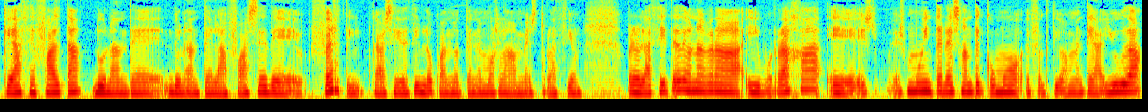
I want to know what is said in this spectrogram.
que hace falta durante, durante la fase de fértil, casi decirlo, cuando tenemos la menstruación. Pero el aceite de onagra y borraja eh, es, es muy interesante cómo efectivamente ayuda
